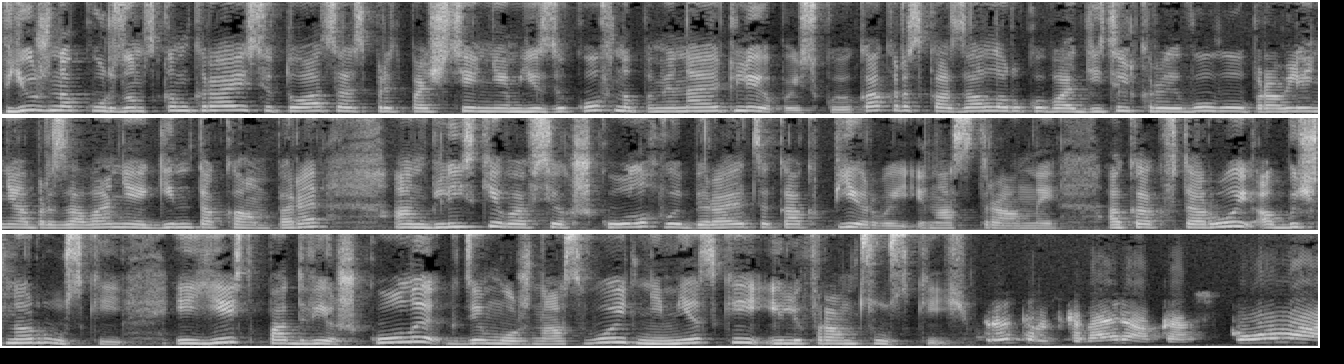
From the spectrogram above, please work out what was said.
В Южно-Курзамском крае ситуация с предпочтением языков напоминает Лепойскую. Как рассказала руководитель Краевого управления образования Гинта Кампере, английский во всех школах выбирается как первый иностранный, а как второй обычно русский. И есть по две школы, где можно освоить немецкий или французский.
